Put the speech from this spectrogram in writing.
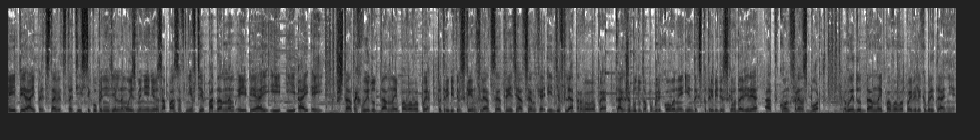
API представит статистику по недельному изменению запасов нефти по данным API и EIA. В Штатах выйдут данные по ВВП, потребительская инфляция, третья оценка и дефлятор ВВП. Также будут опубликованы индекс потребительского доверия от Conference Board. Выйдут данные по ВВП Великобритании.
